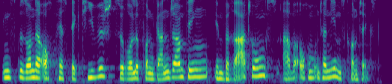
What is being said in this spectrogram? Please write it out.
Insbesondere auch perspektivisch zur Rolle von Gunjumping im Beratungs-, aber auch im Unternehmenskontext?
